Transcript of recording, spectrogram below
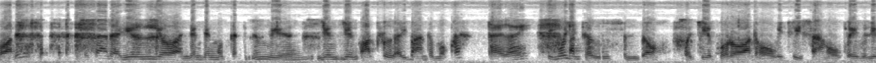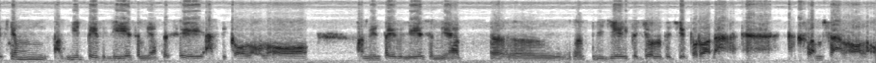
គាត់ទេតែថាយើងយកអញ្ចឹងចឹងមកគិតហ្នឹងវាយើងយើងអត់ធ្វើអីបានទៅមុខណា តែហើយទីមួយយើងត្រូវបន្តប្រជាពលរដ្ឋឬវិធីសាស្ត្រឬពេលវេលាខ្ញុំអត់មានពេលវេលាសម្រាប់ទៅសេអតិកលល្អអត់មានពេលវេលាសម្រាប់អឺនិយាយបញ្យលប្រជាពលរដ្ឋអាថាខ្លឹមសារល្អល្អ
